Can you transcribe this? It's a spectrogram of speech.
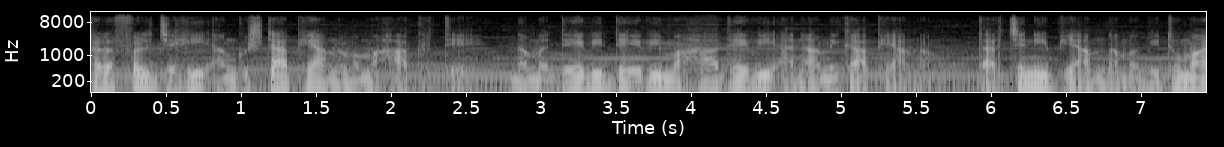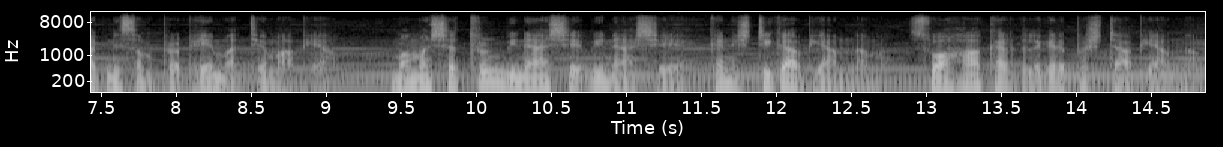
ഖളഫൽ ജഹി അങ്കുഷ്ടാഭ്യാം നമ മഹാകൃത്യേ നമ ദേവി ദേവി മഹാദേവി അനാമികാഭ്യാം നം തർജനീഭ്യാം നമ വിധുമാഗ്നി സംപ്രഭേ മധ്യമാഭ്യാം മമ ശത്രുൻ വിനാശ വിനാശയ കനിഷ്ഠികാഭ്യാം നമ സ്വഹാ കർദലകര പൃഷ്ടാഭ്യാം നം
